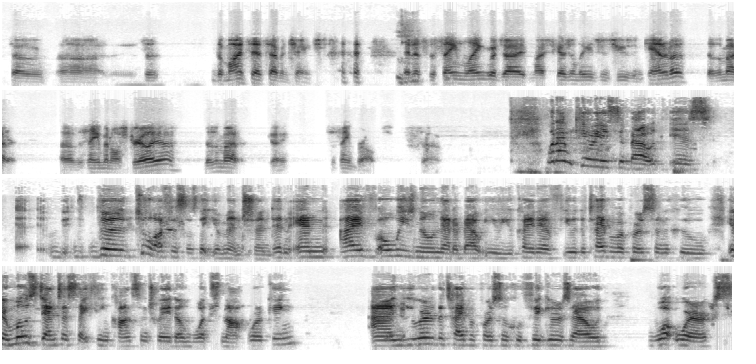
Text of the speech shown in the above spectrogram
So uh, the, the mindsets haven't changed, and it's the same language I my scheduling agents use in Canada. Doesn't matter. Uh, the same in Australia. Doesn't matter. Okay, it's the same problems. So. What I'm curious about is the two offices that you mentioned and and I've always known that about you. You kind of you're the type of a person who you know most dentists I think concentrate on what's not working. And you are the type of person who figures out what works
